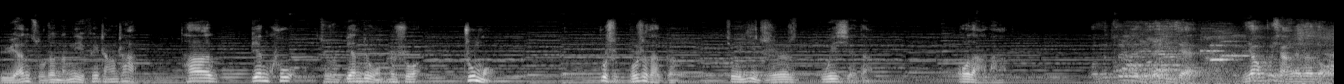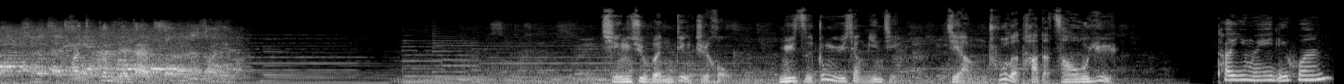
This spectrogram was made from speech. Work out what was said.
语言组织能力非常差，她边哭就是边对我们说：“朱某，不是不是他哥哥，就一直威胁他，殴打他。”我们尊重你的意见，你要不想跟他走，他根本就带不走，放心。情绪稳定之后，女子终于向民警讲出了她的遭遇。她因为离婚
